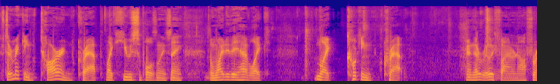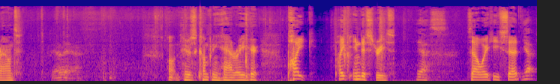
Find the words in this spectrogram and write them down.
If they're making tar and crap, like he was supposedly saying, then why do they have like, like cooking crap? And they're really firing off rounds. Yeah, they are. Oh, here's a company hat right here, Pike, Pike Industries. Yes. Is that what he said? Yep.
